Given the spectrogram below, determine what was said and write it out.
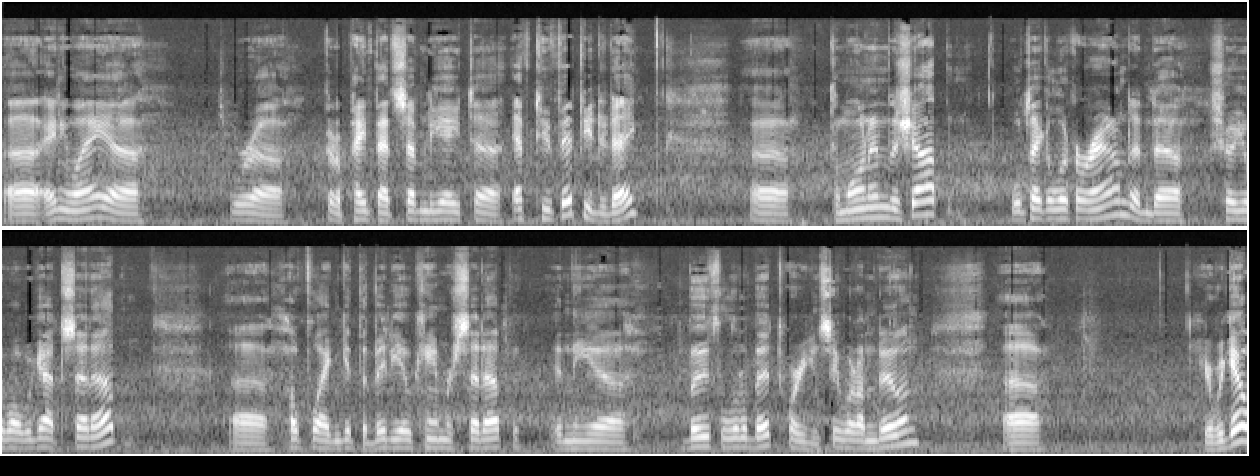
Uh, anyway, uh, we're uh, going to paint that 78 F250 today. come on into the shop, we'll take a look around and show you what we got set up. hopefully I can get the video camera set up in the booth a little bit where you can see what I'm doing. here we go,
